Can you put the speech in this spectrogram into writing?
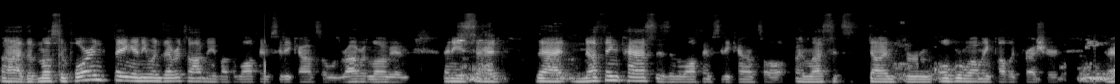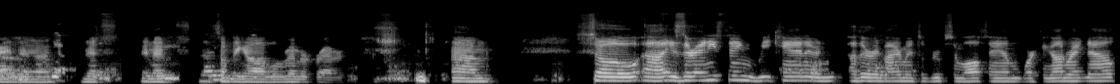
uh, the most important thing anyone's ever taught me about the Waltham City Council was Robert Logan, and he said that nothing passes in the Waltham City Council unless it's done through overwhelming public pressure, and uh, that's and that's, that's something I will remember forever. Um, so, uh, is there anything we can and other environmental groups in Waltham working on right now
